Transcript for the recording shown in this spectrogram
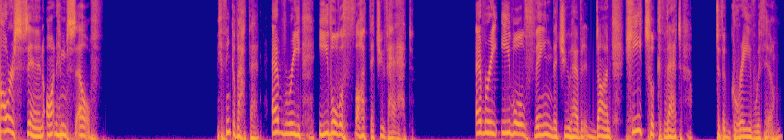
our sin on himself. Think about that. Every evil thought that you've had, every evil thing that you have done, he took that to the grave with him.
